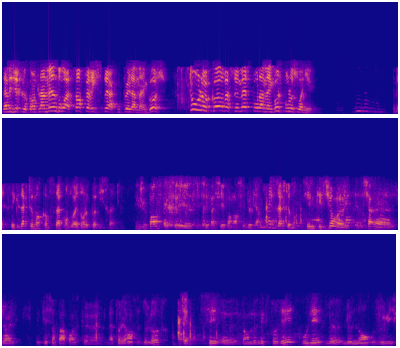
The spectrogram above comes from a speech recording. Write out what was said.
Ça veut dire que quand la main droite, sans faire exprès, a coupé la main gauche, tout le corps va se mettre pour la main gauche pour le soigner. Eh c'est exactement comme ça qu'on doit être dans le peuple d'Israël. Et je pense que c'est- passé pendant ces deux dernières années. Exactement. J'ai une question, euh, euh, Joël, une question par rapport à ce que la tolérance de l'autre, c'est euh, dans le- l'exposé où il est le, le nom juif.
